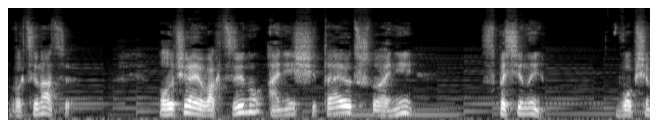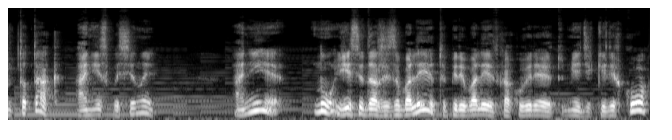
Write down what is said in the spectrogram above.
вакцинацию. Получая вакцину, они считают, что они спасены. В общем-то так, они спасены. Они, ну, если даже заболеют, то переболеют, как уверяют медики, легко,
